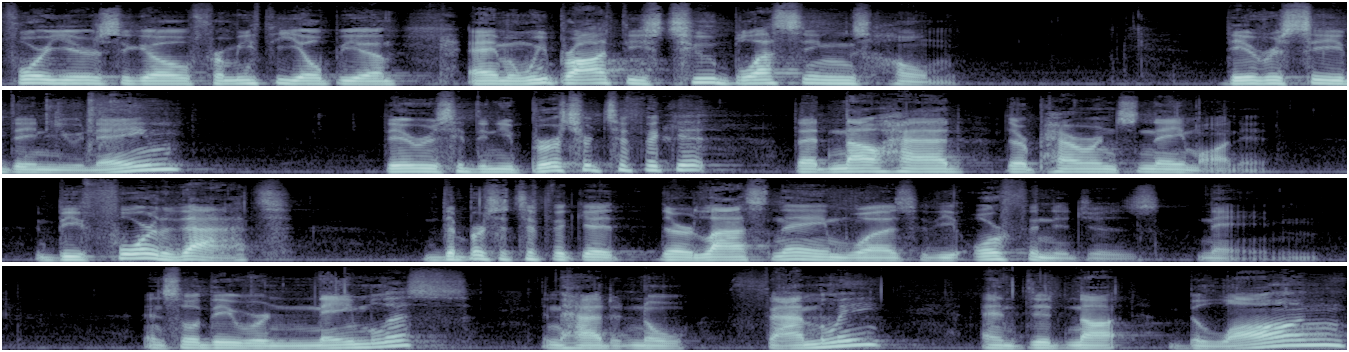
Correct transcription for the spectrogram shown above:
four years ago from Ethiopia. And when we brought these two blessings home, they received a new name, they received a new birth certificate that now had their parents' name on it. Before that, the birth certificate, their last name was the orphanage's name. And so they were nameless and had no family and did not belong,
